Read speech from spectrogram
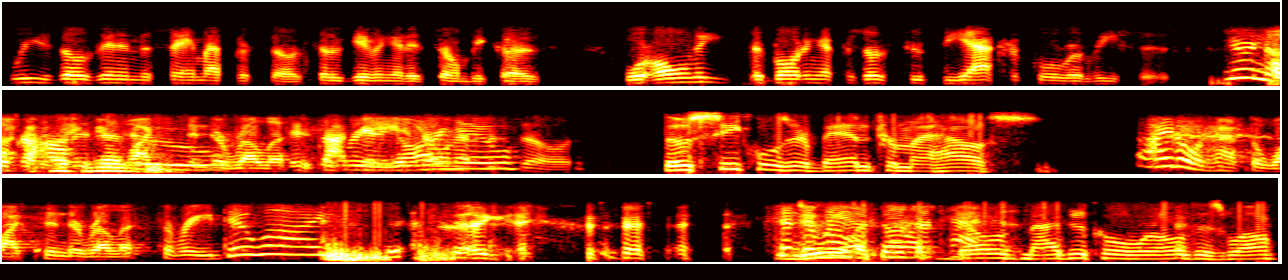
squeeze those in in the same episode instead of giving it its own because we're only devoting episodes to theatrical releases. You're not going to watch Cinderella it's not three, getting are you? episode. Those sequels are banned from my house. I don't have to watch Cinderella three, do I? Do we Cinderella have to does watch her Belle's. Magical World as well?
